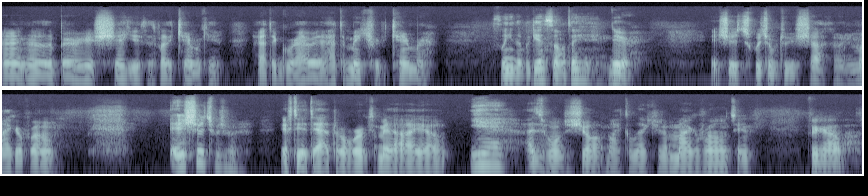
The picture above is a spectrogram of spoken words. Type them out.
I know the barrier is shaky. That's why the camera can have to grab it. I have to make sure the camera is leaned up against something. There. It should switch over to the shotgun microphone. It should switch over if the adapter works mid IO. Yeah, I just wanted to show off my collection of microphones and figure out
